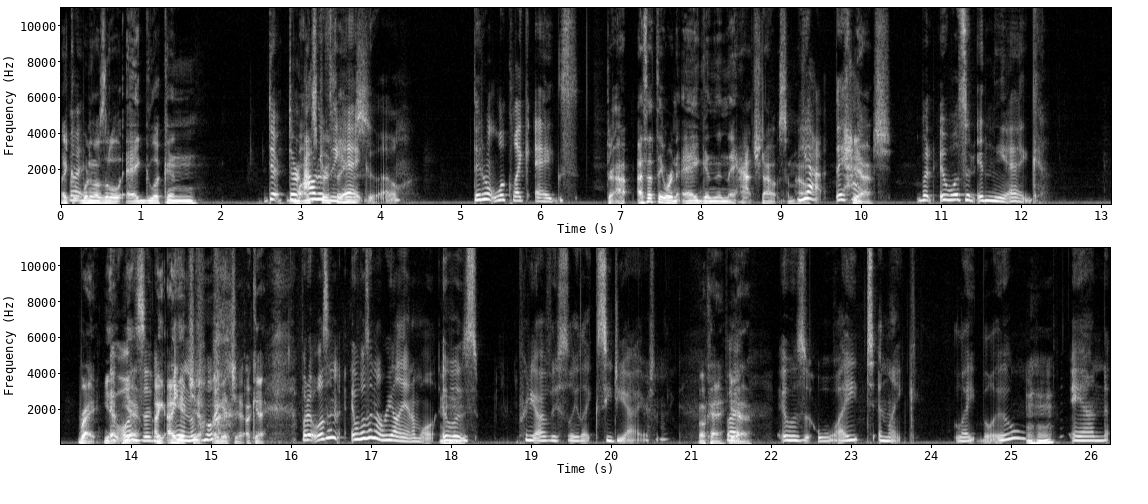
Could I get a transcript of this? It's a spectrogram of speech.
Like one of those little egg-looking. they're they're out of the things? egg though. They don't look like eggs. they're out- I thought they were an egg, and then they hatched out somehow. Yeah, they hatch, but it wasn't in the egg. Right. Yeah. It was yeah. an I, I get you. animal. I get you. Okay. But it wasn't. It wasn't a real animal. Mm-hmm. It was pretty obviously like CGI or something. Okay. But yeah. it was white and like light blue, Mm-hmm. and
